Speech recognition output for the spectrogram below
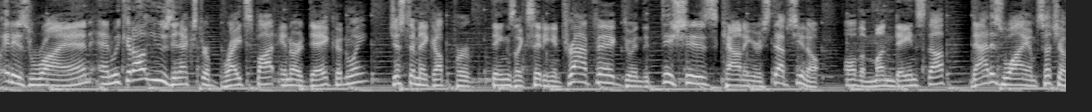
it is Ryan, and we could all use an extra bright spot in our day, couldn't we? Just to make up for things like sitting in traffic, doing the dishes, counting your steps, you know, all the mundane stuff. That is why I'm such a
